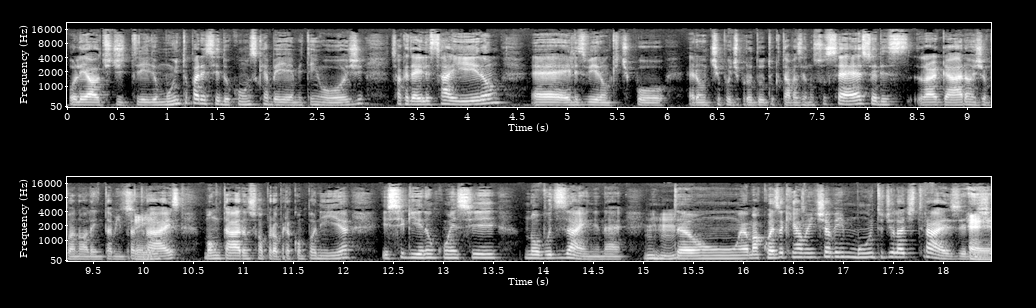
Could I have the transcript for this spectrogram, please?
o layout de trilho muito parecido com os que a BM tem hoje. Só que daí eles saíram, é, eles viram que, tipo, era um tipo de produto que estava sendo sucesso, eles largaram a Giovanola e a Itamin para trás, montaram sua própria companhia e seguiram com esse novo design, né? Então, é uma coisa que realmente já vem muito de lá de trás. Eles É.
